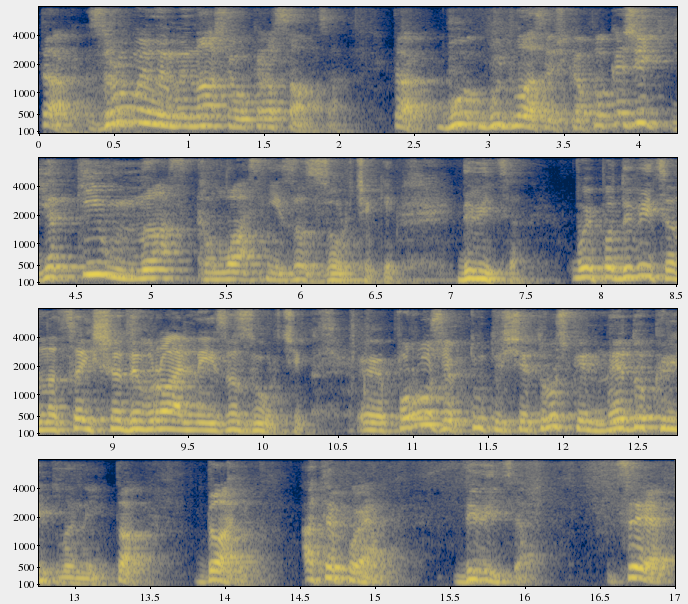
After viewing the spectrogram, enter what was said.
Так, зробили ми нашого красавця. Так, будь ласка, покажіть, які в нас класні зазорчики. Дивіться, ви подивіться на цей шедевральний зазорчик. Е, порожек тут ще трошки недокріплений. Так, далі. А тепер дивіться, це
